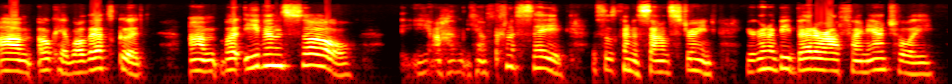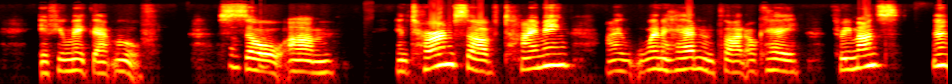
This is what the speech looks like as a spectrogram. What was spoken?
Um, okay, well, that's good. Um, but even so, yeah, I'm, I'm gonna say, this is gonna sound strange. You're gonna be better off financially if you make that move. So, um, in terms of timing, I went ahead and thought, okay, three months? Eh,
